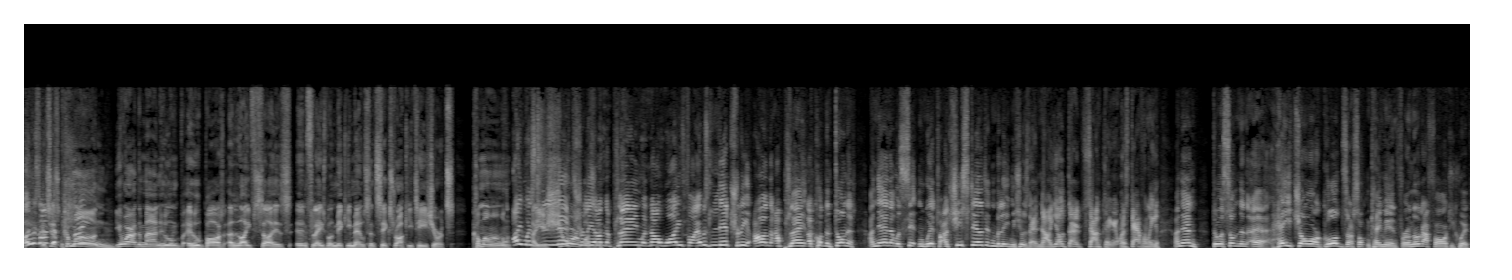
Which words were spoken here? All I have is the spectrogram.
I was on It's just the come on. You are the man who who bought a life size inflatable Mickey Mouse and six Rocky T-shirts. Come on. I was Are you sure literally wasn't- on the plane with no Wi-Fi. I was literally on a plane. I couldn't have done it. And then I was sitting with her, and she still didn't believe me. She was there. No, you did something. It was definitely. And then there was something. Uh, HR goods or something came in for another forty quid.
